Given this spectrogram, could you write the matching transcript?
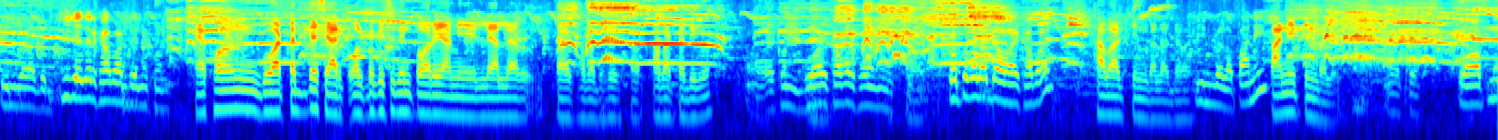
তিন বেলা দেন। কি জাতের খাবার দেন এখন? এখন গোয়ারটা দিতেছি আর অল্প কিছুদিন পরে আমি লেলার খাবার খাবারটা দিব। এখন গোয়ার খাবার খাওয়ানো কত বেলা দেওয়া হয় খাবার? খাবার তিন বেলা দেওয়া তিন বেলা। পানি? পানি তিন বেলা। আচ্ছা। তো আপনি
